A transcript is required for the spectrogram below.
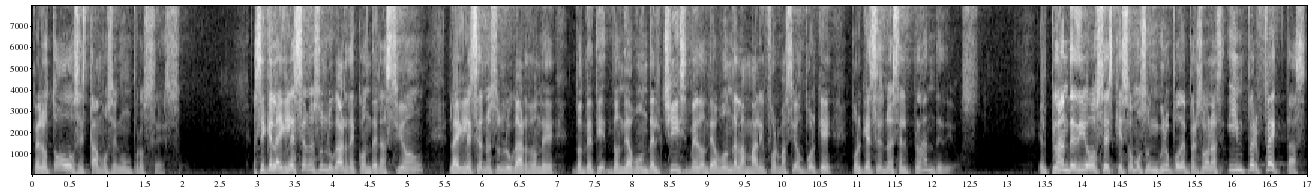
pero todos estamos en un proceso. Así que la iglesia no es un lugar de condenación, la iglesia no es un lugar donde, donde, donde abunda el chisme, donde abunda la mala información, porque, porque ese no es el plan de Dios. El plan de Dios es que somos un grupo de personas imperfectas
